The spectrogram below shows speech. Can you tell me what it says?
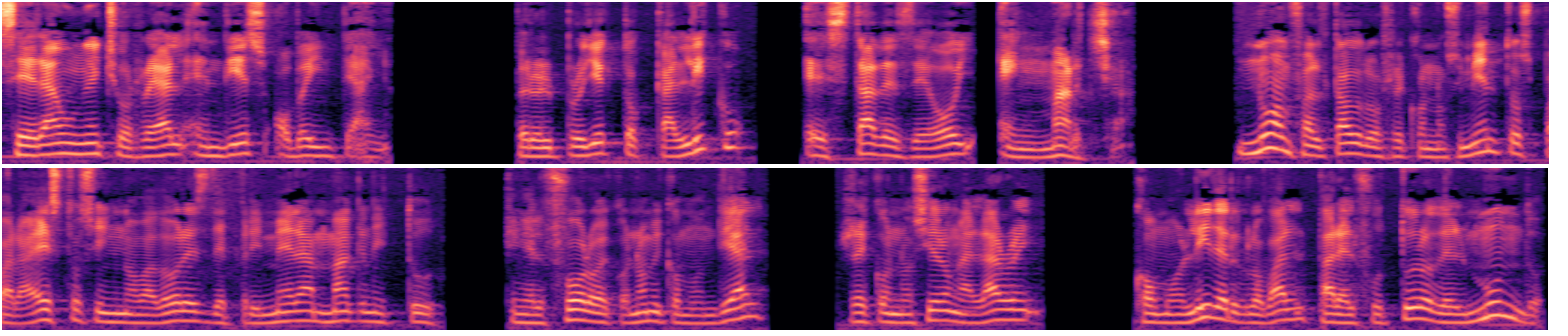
será un hecho real en 10 o 20 años. Pero el proyecto Calico está desde hoy en marcha. No han faltado los reconocimientos para estos innovadores de primera magnitud. En el Foro Económico Mundial reconocieron a Larry como líder global para el futuro del mundo.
